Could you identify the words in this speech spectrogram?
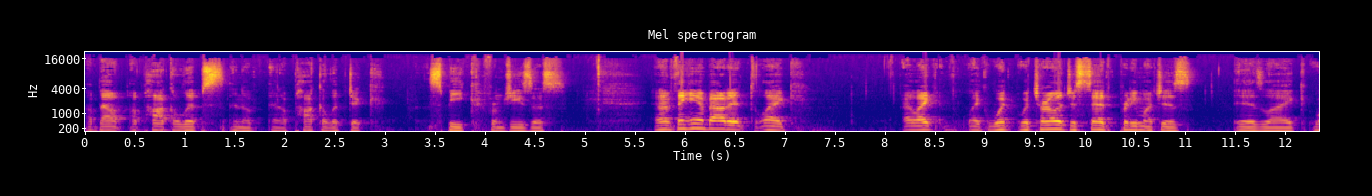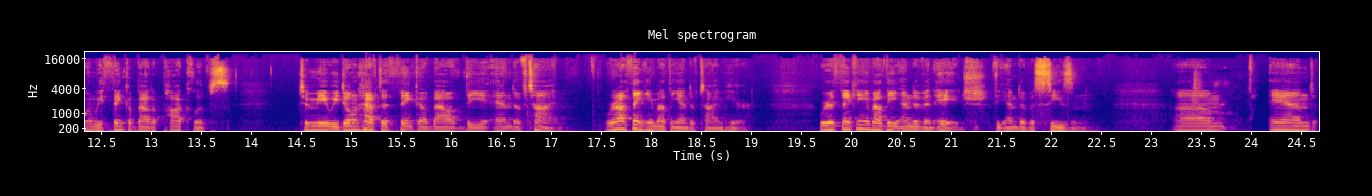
about apocalypse and a, an apocalyptic speak from jesus and i'm thinking about it like I like like what what Charlotte just said. Pretty much is is like when we think about apocalypse. To me, we don't have to think about the end of time. We're not thinking about the end of time here. We're thinking about the end of an age, the end of a season. Um, and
